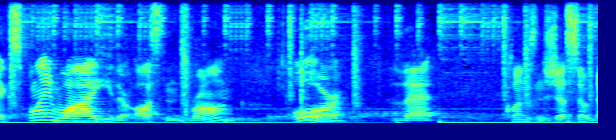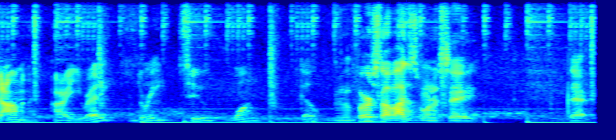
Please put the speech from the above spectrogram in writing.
Explain why either Austin's wrong or that Clemson's just so dominant. Are you ready? Three, two, one, go. First off, I just want to say that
